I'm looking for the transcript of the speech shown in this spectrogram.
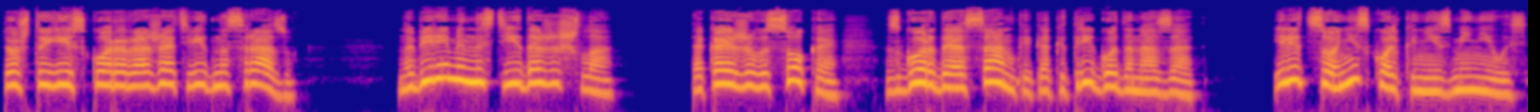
То, что ей скоро рожать, видно сразу. Но беременность ей даже шла. Такая же высокая, с гордой осанкой, как и три года назад. И лицо нисколько не изменилось,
